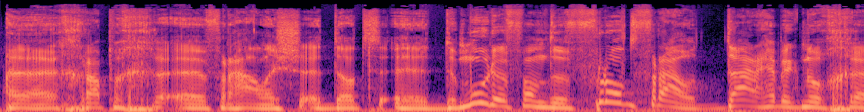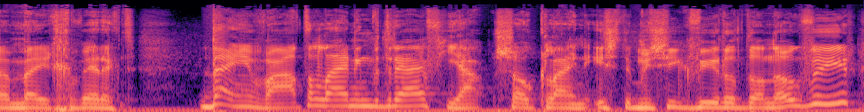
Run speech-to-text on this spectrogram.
Eh, grappig eh, verhaal is eh, dat de moeder van de frontvrouw... daar heb ik nog mee gewerkt bij een waterleidingbedrijf. Ja, zo klein is de muziekwereld dan ook weer.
